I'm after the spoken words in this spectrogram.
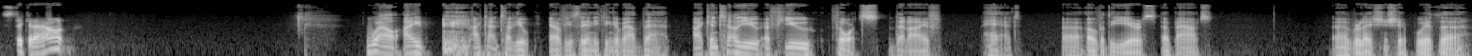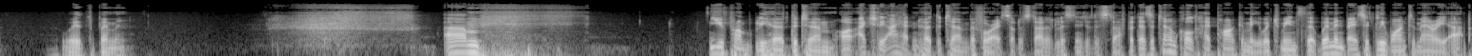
stick it out? Well, I I can't tell you obviously anything about that. I can tell you a few thoughts that I've had uh, over the years about a relationship with uh, with women. Um, you've probably heard the term, or actually, I hadn't heard the term before I sort of started listening to this stuff. But there's a term called hypergamy, which means that women basically want to marry up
